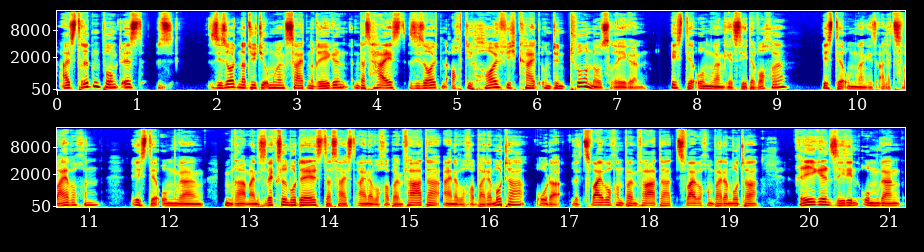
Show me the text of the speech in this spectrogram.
Als dritten Punkt ist, Sie sollten natürlich die Umgangszeiten regeln. Das heißt, Sie sollten auch die Häufigkeit und den Turnus regeln. Ist der Umgang jetzt jede Woche? Ist der Umgang jetzt alle zwei Wochen? Ist der Umgang im Rahmen eines Wechselmodells, das heißt eine Woche beim Vater, eine Woche bei der Mutter oder alle zwei Wochen beim Vater, zwei Wochen bei der Mutter? Regeln Sie den Umgang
